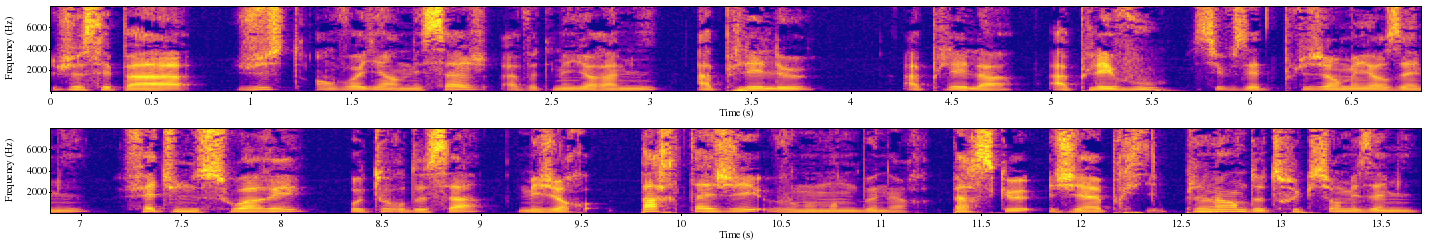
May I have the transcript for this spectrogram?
Je sais pas, juste envoyer un message à votre meilleur ami, appelez-le, appelez-la, appelez-vous si vous êtes plusieurs meilleurs amis, faites une soirée autour de ça, mais genre partagez vos moments de bonheur. Parce que j'ai appris plein de trucs sur mes amis.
